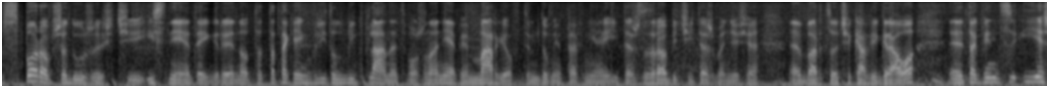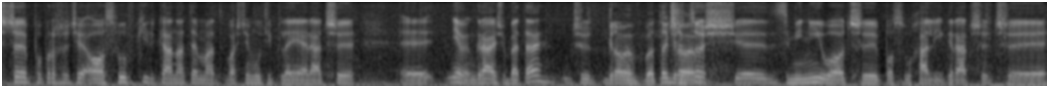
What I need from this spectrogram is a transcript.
sporo przedłużyć istnienie tej gry, no to, to tak jak w Little Big Planet, można nie wiem, Mario w tym Dumie pewnie i też zrobić i też będzie się e, bardzo ciekawie grało. E, Tak więc jeszcze poproszę Cię o słów kilka na temat właśnie multiplayera, czy e, nie wiem, grałeś w betę? Czy, Grałem w betę, czy grałem... coś się zmieniło, czy posłuchali graczy, czy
